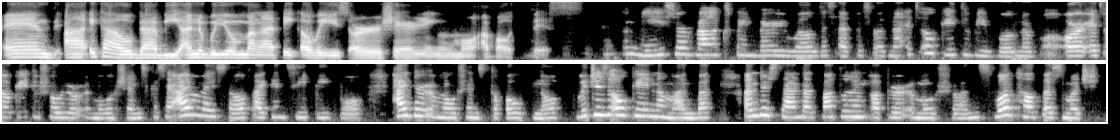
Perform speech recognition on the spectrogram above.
And uh, ikaw, Gabi, ano ba yung mga takeaways or sharing mo about this? To me, Sir Val explained very well this episode na it's okay to be vulnerable or it's okay to show your emotions. Kasi I myself, I can see people hide their emotions to cope, no? Which is okay naman, but understand that bottling up your emotions won't help as much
